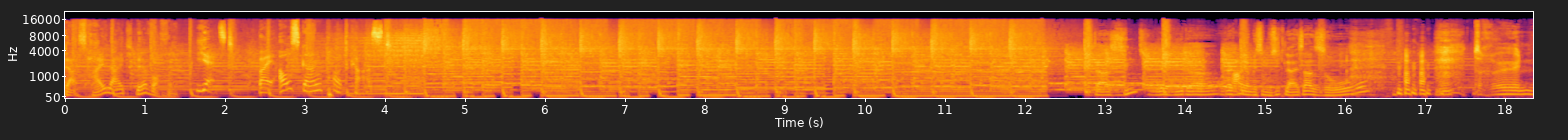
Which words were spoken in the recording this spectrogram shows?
Das Highlight der Woche. Jetzt bei Ausgang Podcast. Da sind wir wieder. Vielleicht mal ein bisschen Musik leiser. So. Dröhn.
